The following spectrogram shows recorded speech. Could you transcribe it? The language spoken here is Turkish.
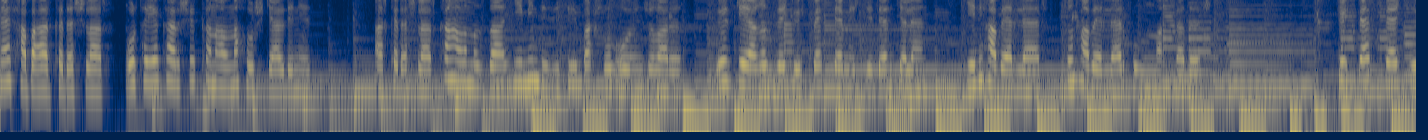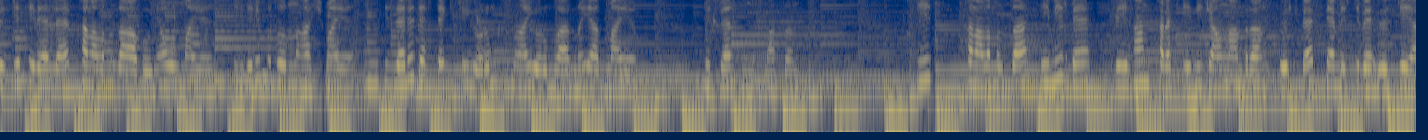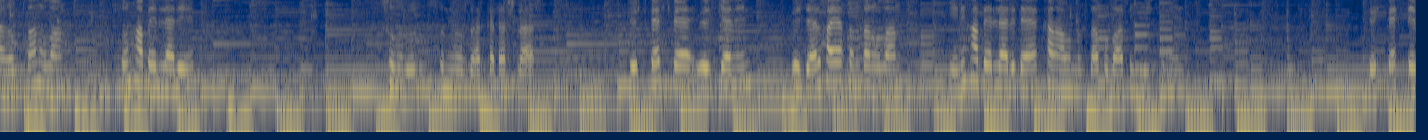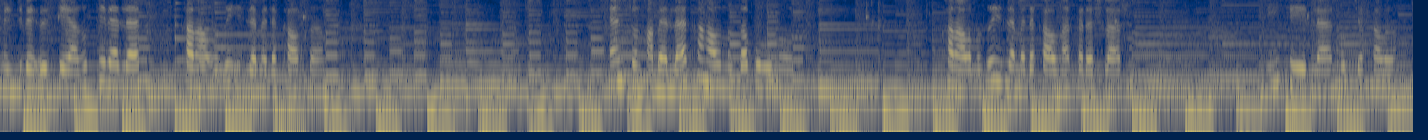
Merhaba arkadaşlar. Ortaya Karışık kanalına hoş geldiniz. Arkadaşlar kanalımızda Yemin dizisi başrol oyuncuları Özge Yağız ve Gökbək Demirci'den gelen yeni haberler, son haberler bulunmaktadır. Gökberk ve Özge severler kanalımıza abone olmayı, bildirim butonunu açmayı, bizlere destek için yorum kısmına yorumlarını yazmayı lütfen unutmasın. Biz kanalımızda Emir ve Reyhan karakterini canlandıran Gökberk Demirci ve Özge Yağız'dan olan son haberleri sunuruz, sunuyoruz arkadaşlar. Gökberk ve Özge'nin özel hayatından olan yeni haberleri de kanalımızda bulabilirsiniz. Gökberk Demirci ve Özge Yağız severler kanalımızı izlemede kalsın. En son haberler kanalımızda bulunur. Kanalımızı izlemede kalın arkadaşlar. İyi seyirler, hoşça kalın.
